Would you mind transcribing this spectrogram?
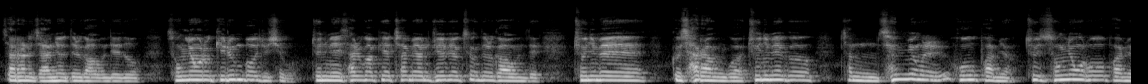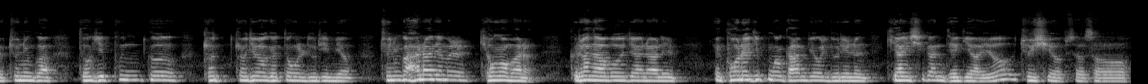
자라는 자녀들 가운데도 성령으로 기름 부어 주시고 주님의 살과 피에 참여하는 주의 백성들 가운데 주님의 그 사랑과 주님의 그 참 생명을 호흡하며 주 성령을 호흡하며 주님과 더 깊은 그 교, 교제와 교통을 누리며 주님과 하나됨을 경험하는 그런 아버지 하나님 구원의 기쁨과 감격을 누리는 귀한 시간 되게 하여 주시옵소서.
